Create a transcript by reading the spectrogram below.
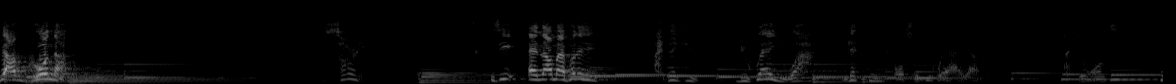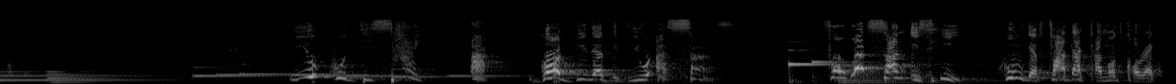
we have grown up. I'm sorry. You see, and now my policy, I beg you, be where you are. Let me also be where I am. I don't want problems. You could decide. Ah, God dealeth with you as sons. For what son is he whom the father cannot correct?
